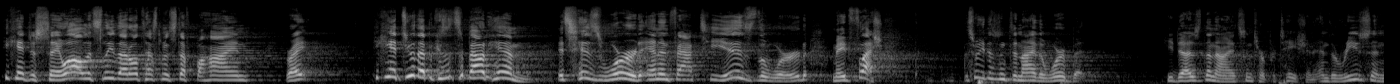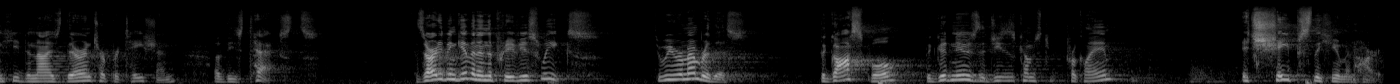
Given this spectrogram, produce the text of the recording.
He can't just say, well, let's leave that Old Testament stuff behind, right? He can't do that because it's about him. It's his word, and in fact, he is the word made flesh. So he doesn't deny the word, but he does deny its interpretation. And the reason he denies their interpretation of these texts has already been given in the previous weeks. Do we remember this? The gospel, the good news that Jesus comes to proclaim, it shapes the human heart.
